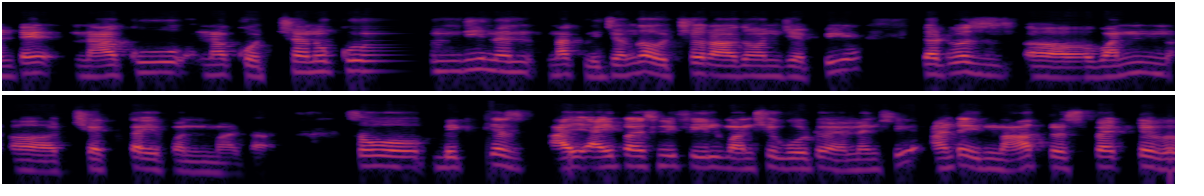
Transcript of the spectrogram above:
అంటే నాకు నాకు వచ్చనుకుంది నేను నాకు నిజంగా వచ్చో రాదు అని చెప్పి that was one check type అనమాట so because I I personally feel once you go to MNC అంటే ఇది నా perspective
